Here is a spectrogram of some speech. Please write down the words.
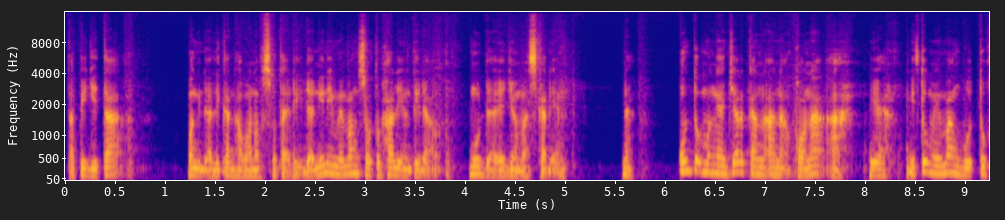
Tapi kita mengendalikan hawa nafsu tadi. Dan ini memang suatu hal yang tidak mudah ya jamaah sekalian. Nah, untuk mengajarkan anak kona'ah ya, itu memang butuh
